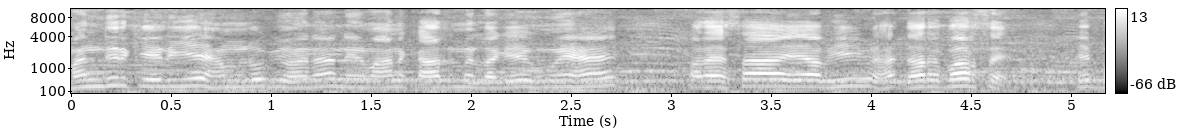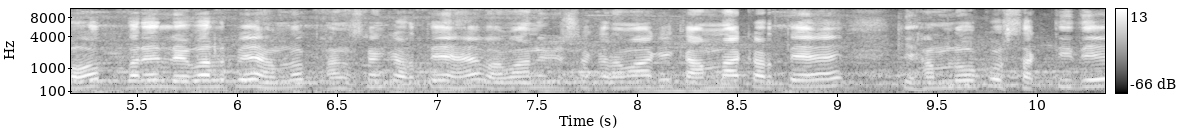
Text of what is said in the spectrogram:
मंदिर के लिए हम लोग जो है ना, निर्माण कार्य में लगे हुए हैं। और ऐसा अभी दर वर्ष ये बहुत बड़े लेवल पे हम लोग फ़ंक्शन करते हैं। भगवान विश्वकर्मा की कामना करते हैं कि हम लोग को शक्ति दे,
